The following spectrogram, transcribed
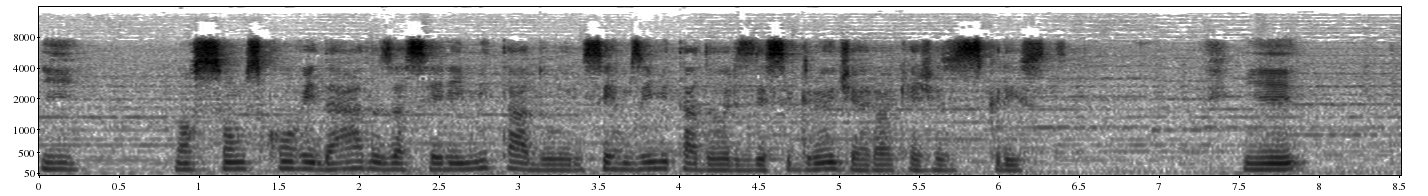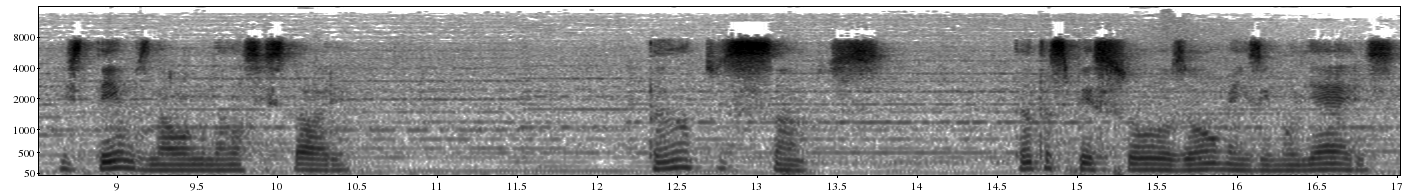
E nós somos convidados a ser imitadores, sermos imitadores desse grande herói que é Jesus Cristo. E temos ao longo da nossa história tantos santos, tantas pessoas, homens e mulheres,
